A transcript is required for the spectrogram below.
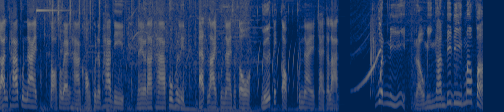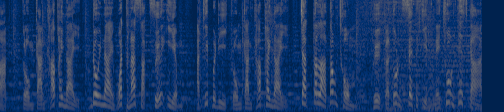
ร้านค้าคุณนายเสาะแสวงหาของคุณภาพดี ในราคาผู้ผลิต แอดไลน์คุณนายสโตร์หรือ TikTok คุณนายจ่ายตลาด วันนี้เรามีงานดีๆ มาฝาก กรมการค้าภายใน โดยนายวัฒนศักดิ์เสือเอี่ยม อธิบดีกรมการค้าภายใน จัดตลาดต้องชม เพื่อกระตุ้นเศรษฐกิจในช่วงเทศกาล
